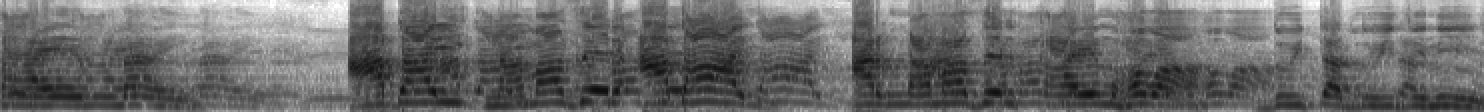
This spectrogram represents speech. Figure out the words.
কায়েম নাই। আদায়, নামাজের আদায় আর নামাজের কায়েম হওয়া দুইটা দুই জিনিস।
